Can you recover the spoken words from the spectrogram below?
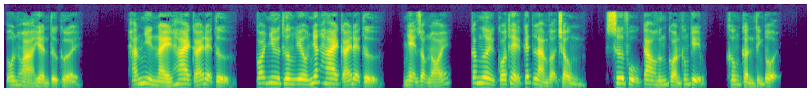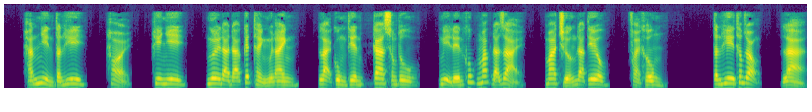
ôn hòa hiền từ cười. Hắn nhìn này hai cái đệ tử, coi như thương yêu nhất hai cái đệ tử, nhẹ giọng nói, các ngươi có thể kết làm vợ chồng, sư phụ cao hứng còn không kịp, không cần thỉnh tội. Hắn nhìn Tần Hy, hỏi, Hy Nhi, ngươi đã đã kết thành Nguyên Anh, lại cùng thiên ca song tu, nghĩ đến khúc mắc đã giải, ma chướng đã tiêu, phải không? Tần Hy thấp giọng là,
